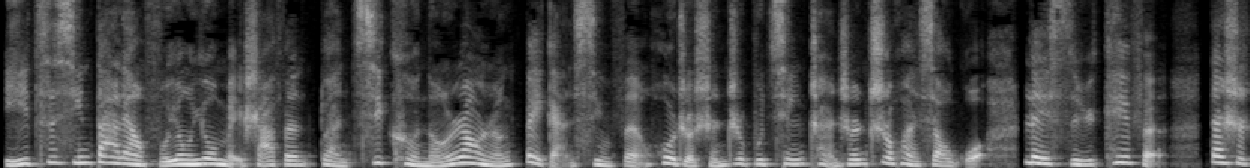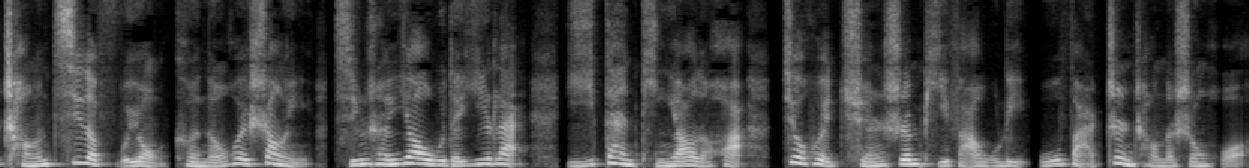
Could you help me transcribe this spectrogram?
一次性大量服用右美沙芬，短期可能让人倍感兴奋或者神志不清，产生致幻效果，类似于 K 粉。但是长期的服用可能会上瘾，形成药物的依赖。一旦停药的话，就会全身疲乏无力，无法正常的生活。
